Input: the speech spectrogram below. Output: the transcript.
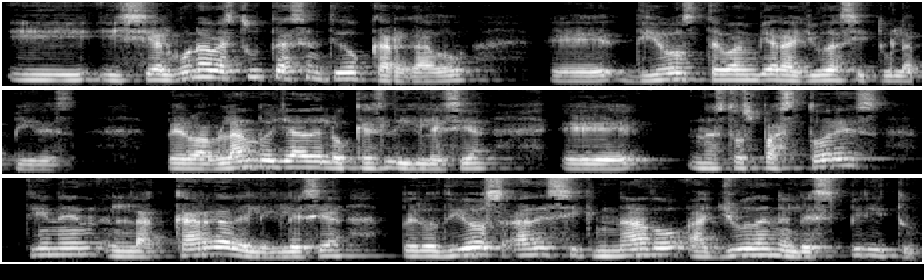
Y, si alguna vez tú te has sentido cargado, eh, Dios te va a enviar ayuda si tú la pides. Pero hablando ya de lo que es la iglesia, eh, nuestros pastores tienen la carga de la iglesia, pero Dios ha designado ayuda en el Espíritu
